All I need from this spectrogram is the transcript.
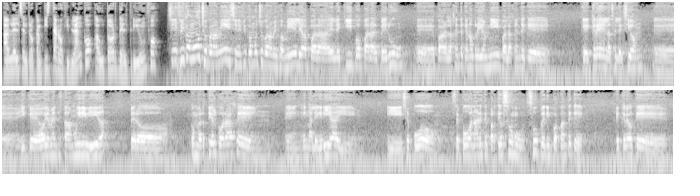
Habla el centrocampista rojiblanco, autor del triunfo. Significa mucho para mí, significa mucho para mi familia, para el equipo, para el Perú, eh, para la gente que no creyó en mí, para la gente que, cree en la selección eh, y que obviamente estaba muy dividida, pero convertí el coraje en, alegría y, se, pudo, se pudo ganar este partido súper importante que, que creo que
